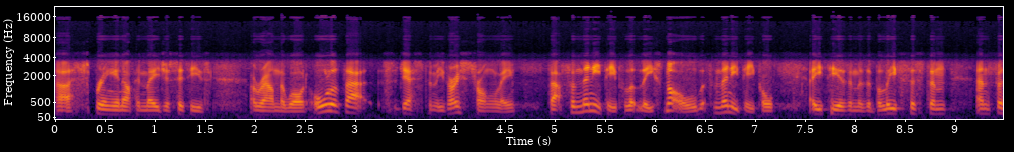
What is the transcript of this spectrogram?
uh, springing up in major cities around the world. All of that suggests to me very strongly that for many people at least, not all, but for many people, atheism is a belief system, and for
